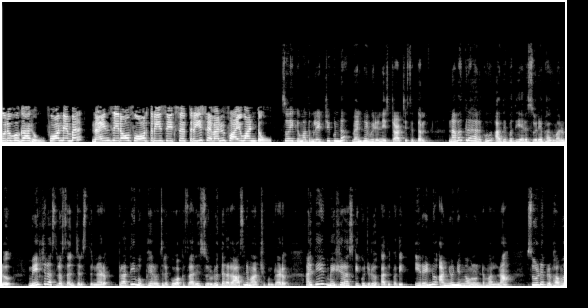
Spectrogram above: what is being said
గురువు గారు phone number nine zero four three six three seven five one two. So ఇక మాత్రం లేట్ చేయకుండా వెంటనే వీడియోని స్టార్ట్ చేసేద్దాం. నవగ్రహాలకు అధిపతి అయిన సూర్య భగవానుడు మేషరాశిలో సంచరిస్తున్నాడు. ప్రతి ముప్పై రోజులకు ఒకసారి సూర్యుడు తన రాశిని మార్చుకుంటాడు. అయితే మేషరాశికి కుజుడు అధిపతి. ఈ రెండు అన్యోన్యంగా ఉండటం వలన సూర్యుడి ప్రభావం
